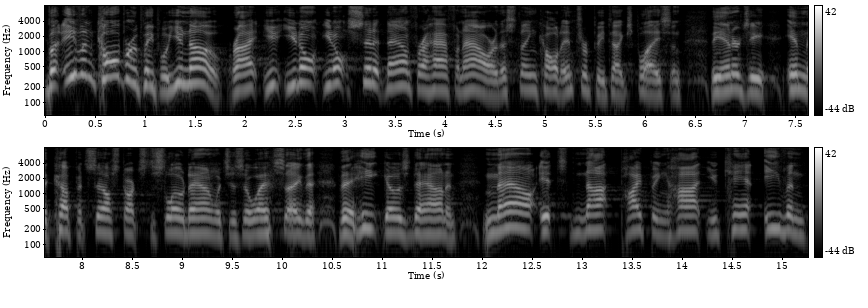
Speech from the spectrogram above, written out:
but even cold brew people, you know, right? You, you, don't, you don't sit it down for a half an hour. This thing called entropy takes place, and the energy in the cup itself starts to slow down, which is a way of saying that the heat goes down. And now it's not piping hot. You can't even,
